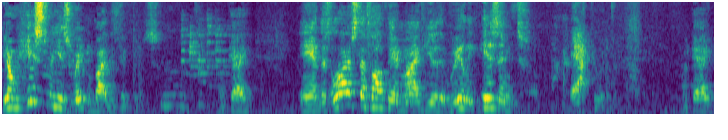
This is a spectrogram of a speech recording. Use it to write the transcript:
you know, history is written by the victors. Okay? And there's a lot of stuff out there, in my view, that really isn't accurate. Okay?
